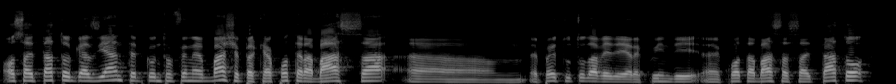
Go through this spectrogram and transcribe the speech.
ho saltato Gaziantep contro Fenerbahce perché la quota era bassa ehm, e poi è tutto da vedere quindi eh, quota bassa saltato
